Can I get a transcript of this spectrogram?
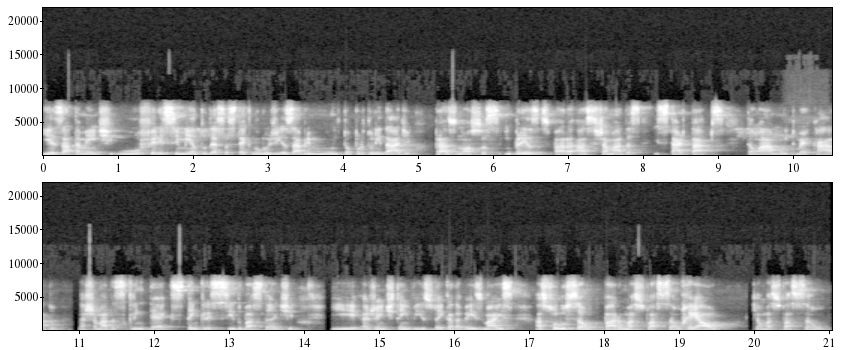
E exatamente o oferecimento dessas tecnologias abre muita oportunidade para as nossas empresas, para as chamadas startups. Então há muito mercado nas chamadas clean techs, tem crescido bastante e a gente tem visto aí cada vez mais a solução para uma situação real, que é uma situação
